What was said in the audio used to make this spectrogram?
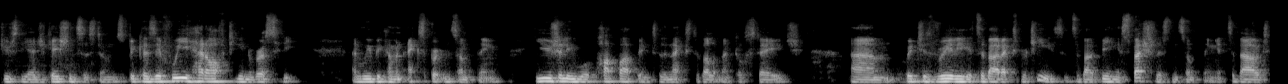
due to the education systems, because if we head off to university and we become an expert in something, usually we'll pop up into the next developmental stage. Um, which is really it's about expertise. It's about being a specialist in something. It's about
